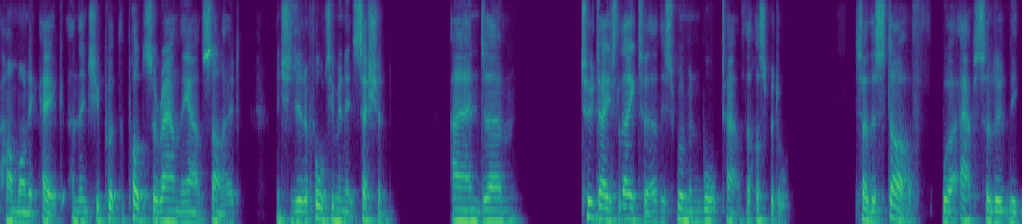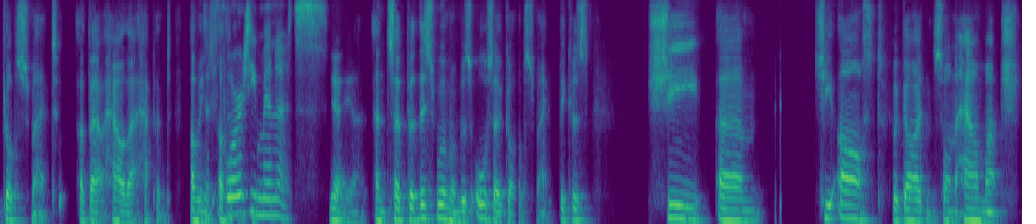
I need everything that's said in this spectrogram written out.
harmonic egg, and then she put the pods around the outside, and she did a forty-minute session. And um, two days later, this woman walked out of the hospital. So the staff were absolutely gobsmacked about how that happened. I mean, the 40 minutes. Yeah, yeah. And so, but this woman was also gobsmacked because she um, she asked for guidance on how much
